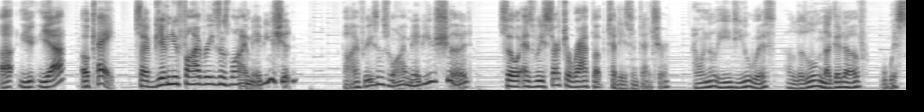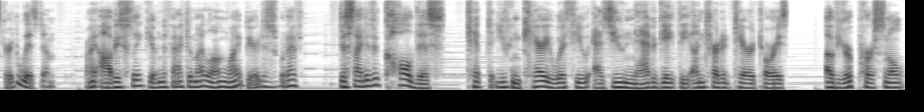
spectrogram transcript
Uh, yeah? Okay. So, I've given you five reasons why maybe you shouldn't, five reasons why maybe you should. So, as we start to wrap up today's adventure, I want to leave you with a little nugget of whiskered wisdom. Right? Obviously, given the fact of my long white beard, this is what I've decided to call this tip that you can carry with you as you navigate the uncharted territories of your personal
